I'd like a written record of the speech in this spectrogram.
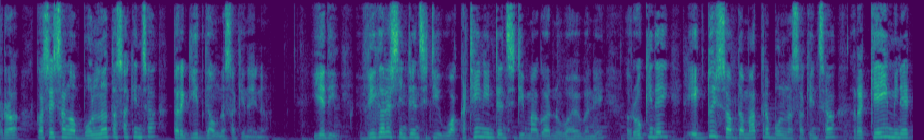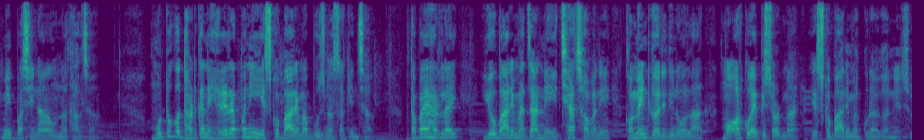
र कसैसँग बोल्न त सकिन्छ तर गीत गाउन सकिँदैन। यदि भिगरस इन्टेन्सिटी वा कठिन इन्टेन्सिटीमा गर्नुभयो भने रोकिँदै एक दुई शब्द मात्र बोल्न सकिन्छ र केही मिनटमै पसिना आउन थाल्छ। मुटुको धड्कन हेरेर पनि यसको बारेमा बुझ्न सकिन्छ। तपाईँहरूलाई यो बारेमा जान्ने इच्छा छ भने कमेन्ट गरिदिनुहोला। म अर्को एपिसोडमा यसको बारेमा कुरा गर्नेछु।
